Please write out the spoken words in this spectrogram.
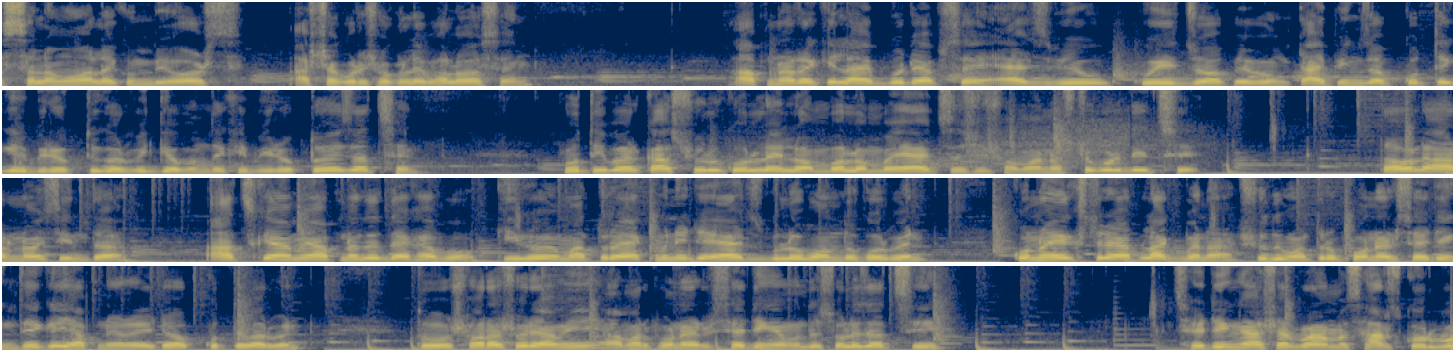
আসসালামু আলাইকুম ভিউয়ার্স, আশা করি সকলে ভালো আছেন। আপনারা কি লাইভগুড অ্যাপসে অ্যাডস ভিউ কুইজ জব এবং টাইপিং জব করতে গিয়ে বিরক্তিকর বিজ্ঞাপন দেখে বিরক্ত হয়ে যাচ্ছেন? প্রতিবার কাজ শুরু করলে লম্বা লম্বা অ্যাডস এসে সময় নষ্ট করে দিচ্ছে। তাহলে আর নয় চিন্তা, আজকে আমি আপনাদের দেখাবো কীভাবে মাত্র এক মিনিটে অ্যাডসগুলো বন্ধ করবেন। কোনো এক্সট্রা অ্যাপ লাগবে না, শুধুমাত্র ফোনের সেটিং থেকেই আপনারা এটা অফ করতে পারবেন। তো সরাসরি আমি আমার ফোনের সেটিংয়ের মধ্যে চলে যাচ্ছি। সেটিংয়ে আসার পর আমরা সার্চ করব।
